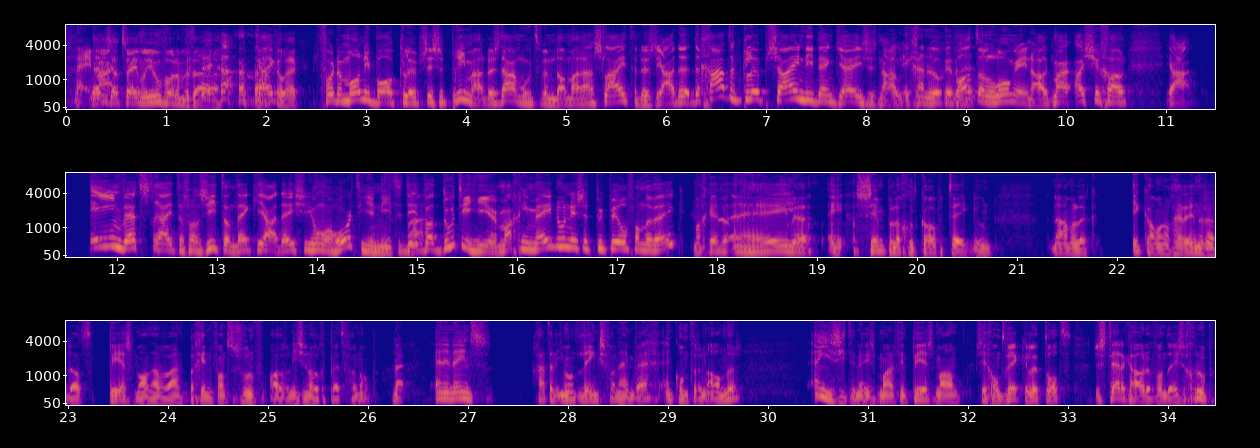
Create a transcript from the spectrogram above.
Nee, Ja, die zou 2 miljoen voor hem betalen. Makkelijk. voor de moneyball clubs is het prima. Dus daar moeten we hem dan maar aan slijten. Dus ja, er gaat een club zijn die denkt... Jezus, nou, Ik ga nu ook even... wat een long inhoud. Maar als je gewoon... Ja, één wedstrijd ervan ziet, dan denk je... Ja, deze jongen hoort hier niet. Dit, Maar- wat doet hij hier? Mag hij meedoen? Is het pupil van de week? Mag ik even een hele een simpele, goedkope take doen? Namelijk, ik kan me nog herinneren dat Peersman... hebben we aan het begin van het seizoen... hadden we niet zo'n hoge pet van op. Nee. En ineens gaat er iemand links van hem weg en komt er een ander. En je ziet ineens Marvin Peersman zich ontwikkelen tot de sterkhouder van deze groep.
